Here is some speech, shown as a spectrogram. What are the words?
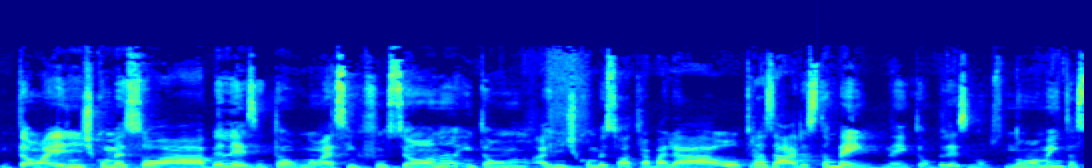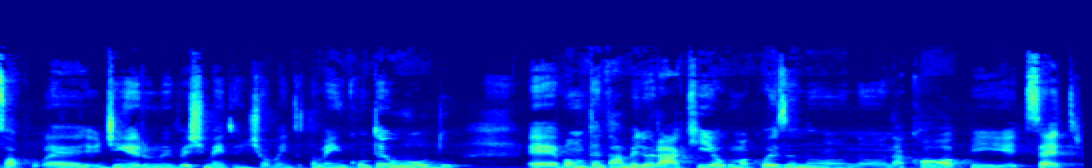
Então aí a gente começou a, beleza, então não é assim que funciona, então a gente começou a trabalhar outras áreas também, né? Então, beleza, não, não aumenta só é, dinheiro no investimento, a gente aumenta também conteúdo, é, vamos tentar melhorar aqui alguma coisa no, no- na copy, etc.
